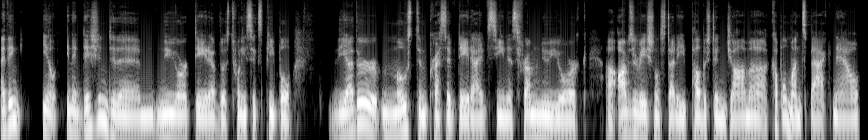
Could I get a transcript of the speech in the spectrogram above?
I think, you know, in addition to the New York data of those 26 people, the other most impressive data I've seen is from New York, uh, observational study published in JAMA a couple months back now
